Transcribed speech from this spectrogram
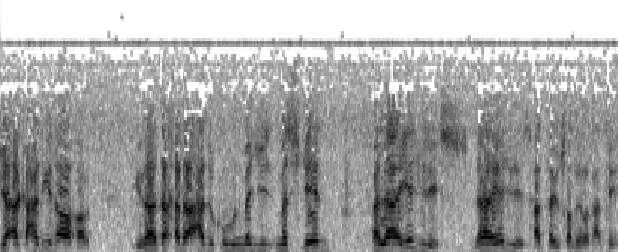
جاءك حديث آخر إذا دخل أحدكم المسجد فلا يجلس لا يجلس حتى يصلي ركعتين.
